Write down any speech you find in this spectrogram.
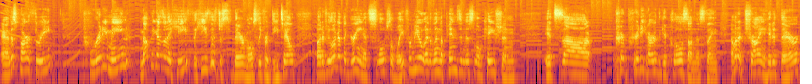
And this par 3, pretty mean. Not because of the heath. The heath is just there mostly for detail. But if you look at the green, it slopes away from you, and when the pin's in this location, it's uh, pr pretty hard to get close on this thing. I'm gonna try and hit it there,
